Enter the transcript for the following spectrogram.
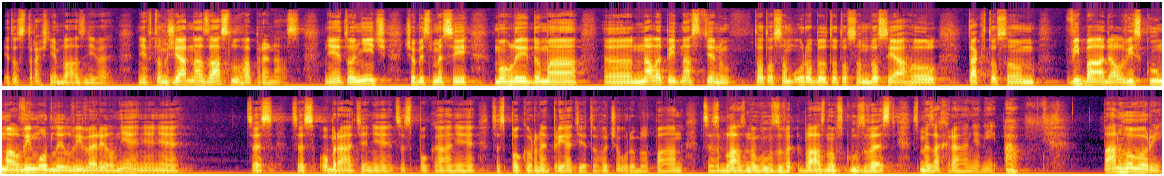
Je to strašně bláznivé. Je v tom žádná zásluha pre nás. Je to nič, čo by sme si mohli doma e, nalepiť na stenu. Toto som urobil, toto som dosiahol, takto som vybádal, vyskúmal, vymodlil, vyveril. Nie, nie, nie. Cez, cez obrátenie, cez pokánie, cez pokorné prijatie toho, čo urobil pán, cez bláznovú, bláznovskú zväzť sme zachránení. A pán hovorí,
